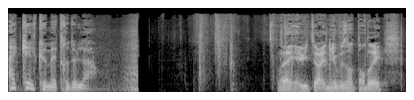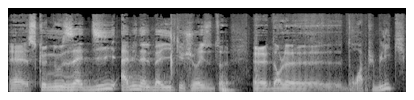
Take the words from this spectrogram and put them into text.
à quelques mètres de là. Voilà, il y a 8h30, vous entendrez euh, ce que nous a dit Amine Elbaï, qui est juriste euh, dans le droit public,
